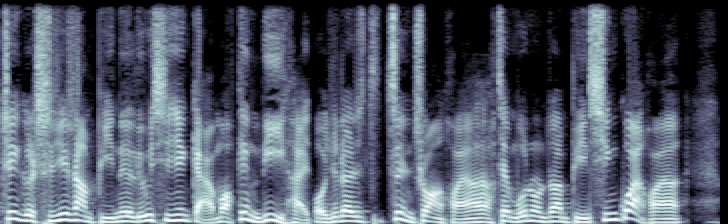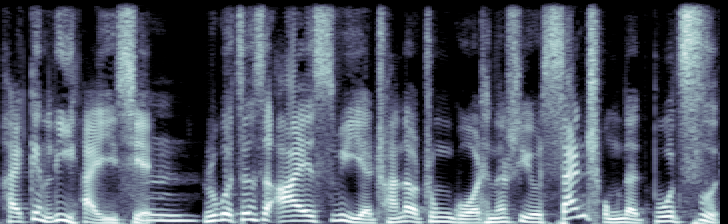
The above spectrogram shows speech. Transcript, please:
这个实际上比那个流行性感冒更厉害。我觉得症状好像在某种程度上比新冠好像还更厉害一些。嗯，如果真是 RSV 也传到中国，可能是有三重的波次。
